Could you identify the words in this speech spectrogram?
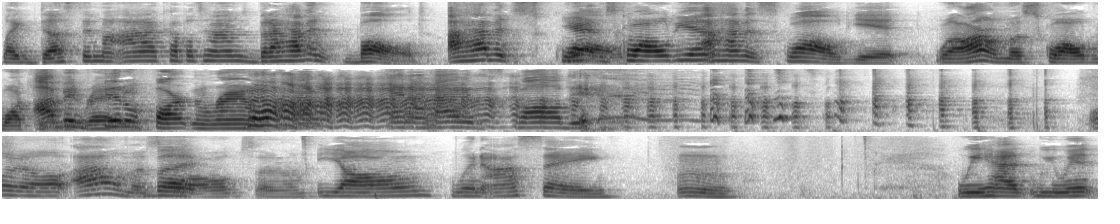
like dust in my eye a couple times, but I haven't bawled. I haven't you squalled. hadn't squalled yet. I haven't squalled yet. well, I almost squalled watching. I've been fiddle farting around, and I haven't, and I haven't squalled yet. Well, I almost But- squalled. So Y'all, when I say, mm, we had we went.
